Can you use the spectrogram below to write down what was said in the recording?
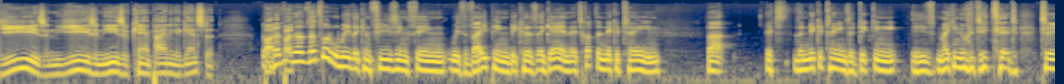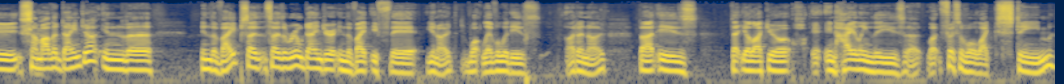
years and years and years of campaigning against it. But, but, but, th- that's what will be the confusing thing with vaping because again it's got the nicotine but it's the nicotine's addicting is making you addicted to some other danger in the in the vape so so the real danger in the vape if they're you know what level it is i don't know but is that you're like you're inhaling these uh, like first of all like steam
